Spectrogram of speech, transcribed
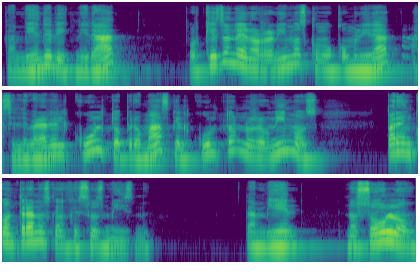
también de dignidad porque es donde nos reunimos como comunidad a celebrar el culto, pero más que el culto nos reunimos para encontrarnos con Jesús mismo. También, no solo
